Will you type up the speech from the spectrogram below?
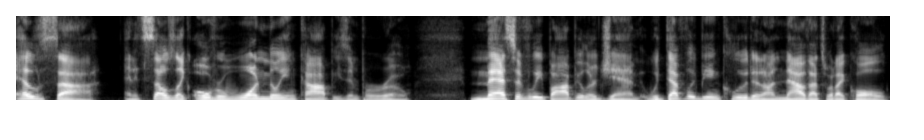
Elsa, and it sells like over 1 million copies in Peru. Massively popular jam. It would definitely be included on Now That's What I Call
